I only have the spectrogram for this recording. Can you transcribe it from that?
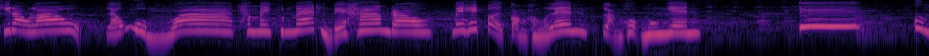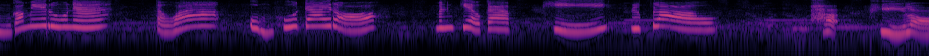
ที่เราเล่า แล้วอุ่มว่าทำไมคุณแม่ถึงได้ห้ามเรา ไม่ให้เปิดกล่องของเล่นหลังหกโมงเย็นอุ่มก็ไม่รู้นะ แต่ว่าอุ่มพูดได้เหรอ มันเกี่ยวกับผีหรือเปล่าผะผีเหรอ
